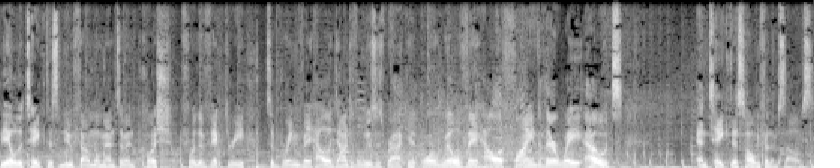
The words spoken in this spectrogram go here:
be able to take this newfound momentum and push for the victory to bring Vayhalla down to the loser's bracket? Or will Vayhalla find their way out? And take this home for themselves.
